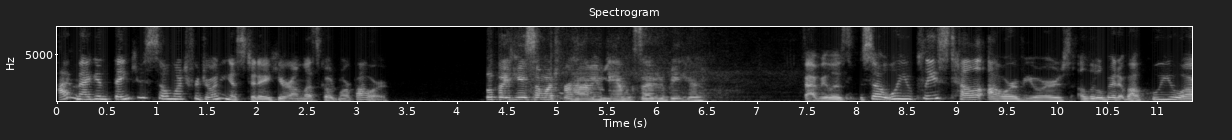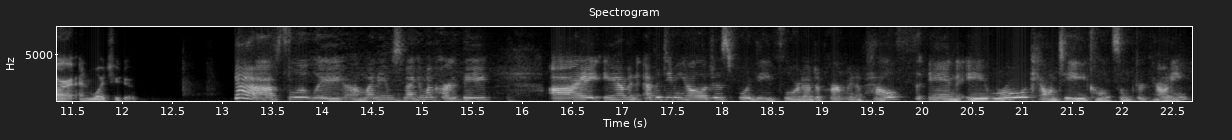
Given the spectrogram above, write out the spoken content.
Hi, Megan. Thank you so much for joining us today here on Less Code More Power. Well, thank you so much for having me. I'm excited to be here. Fabulous. So, will you please tell our viewers a little bit about who you are and what you do? Yeah, absolutely. Um, my name is Megan McCarthy. I am an epidemiologist for the Florida Department of Health in a rural county called Sumter County.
